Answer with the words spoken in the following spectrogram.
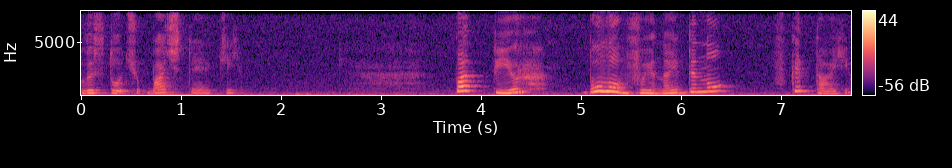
листочок, бачите, який? Папір було винайдено в Китаї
